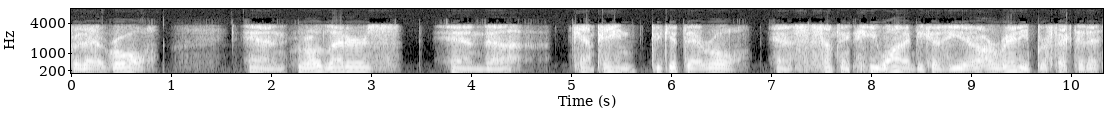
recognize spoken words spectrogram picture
for that role, and wrote letters and uh, campaigned to get that role. And it's something he wanted because he had already perfected it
